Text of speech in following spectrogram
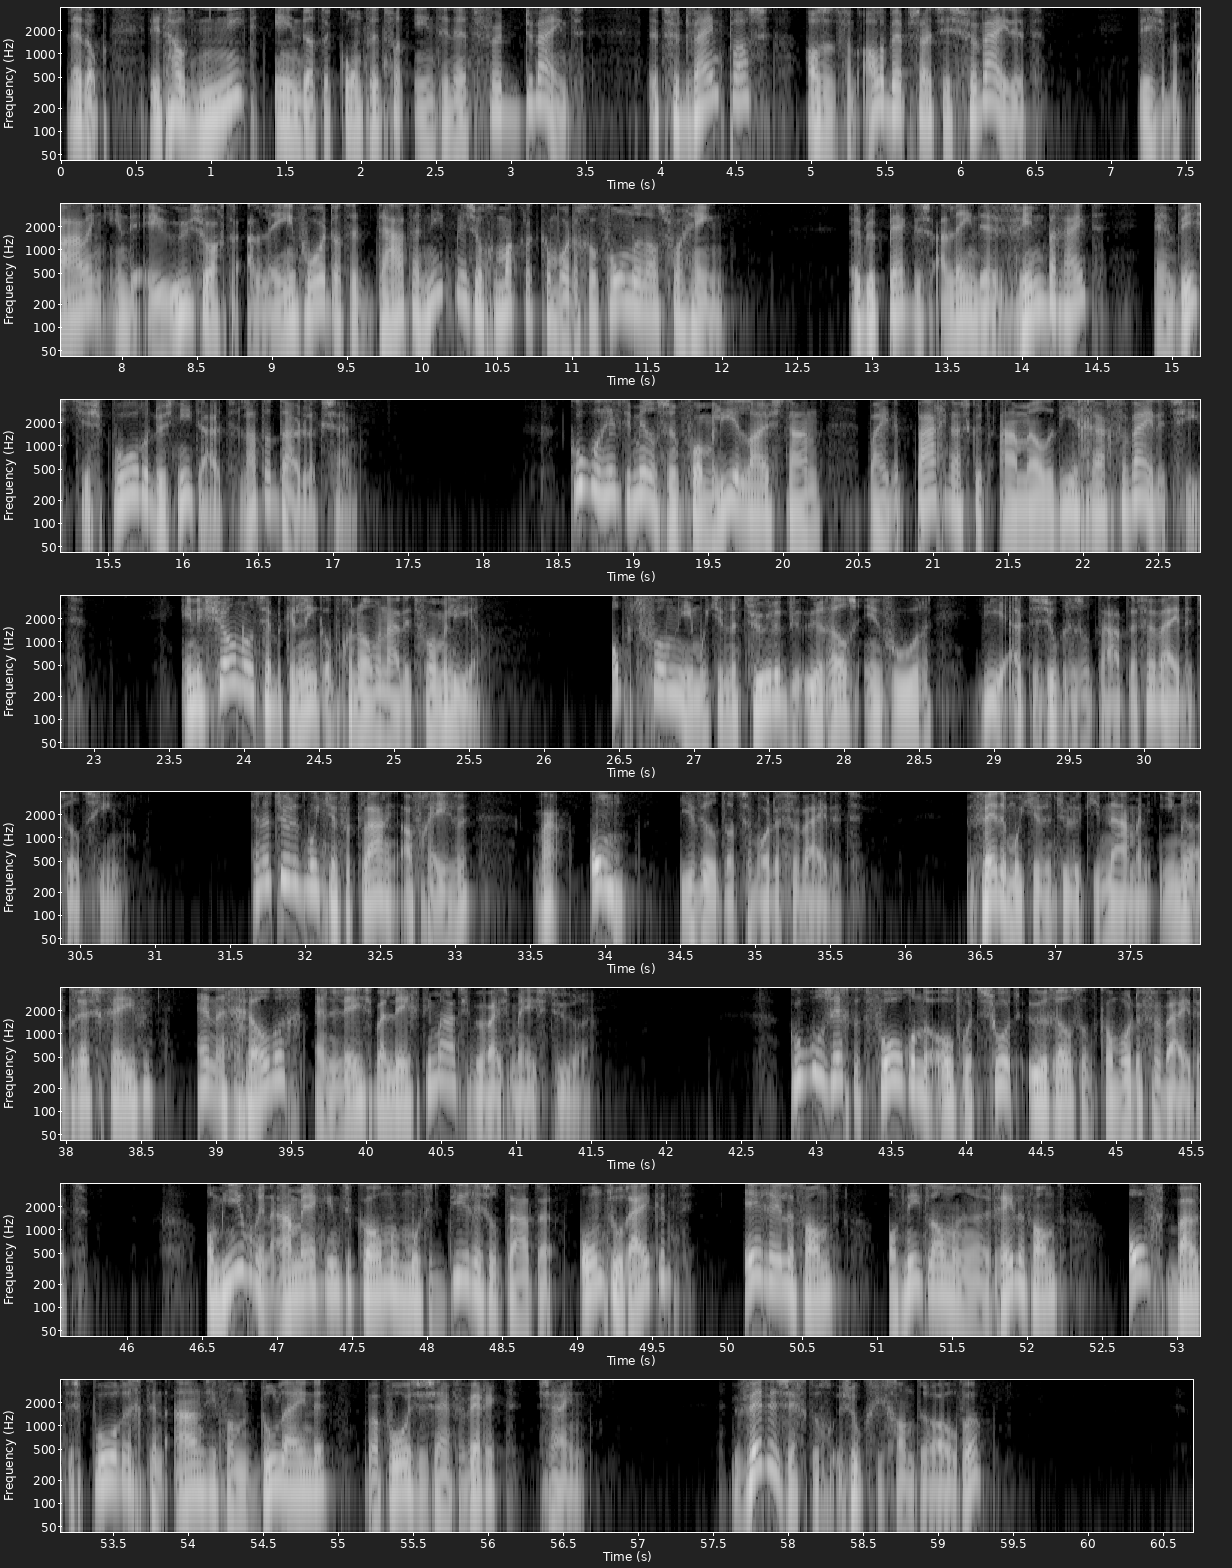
Let op, dit houdt niet in dat de content van internet verdwijnt. Het verdwijnt pas als het van alle websites is verwijderd. Deze bepaling in de EU zorgt er alleen voor dat de data niet meer zo gemakkelijk kan worden gevonden als voorheen. Het beperkt dus alleen de vindbaarheid en wist je sporen dus niet uit, laat dat duidelijk zijn. Google heeft inmiddels een formulier live staan waar je de pagina's kunt aanmelden die je graag verwijderd ziet. In de show notes heb ik een link opgenomen naar dit formulier. Op het formulier moet je natuurlijk de URL's invoeren die je uit de zoekresultaten verwijderd wilt zien. En natuurlijk moet je een verklaring afgeven waarom je wilt dat ze worden verwijderd. Verder moet je natuurlijk je naam en e-mailadres geven en een geldig en leesbaar legitimatiebewijs meesturen. Google zegt het volgende over het soort URL's dat kan worden verwijderd. Om hiervoor in aanmerking te komen moeten die resultaten ontoereikend, irrelevant of niet langer relevant of buitensporig ten aanzien van de doeleinden waarvoor ze zijn verwerkt zijn. Verder zegt de zoekgigant erover...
